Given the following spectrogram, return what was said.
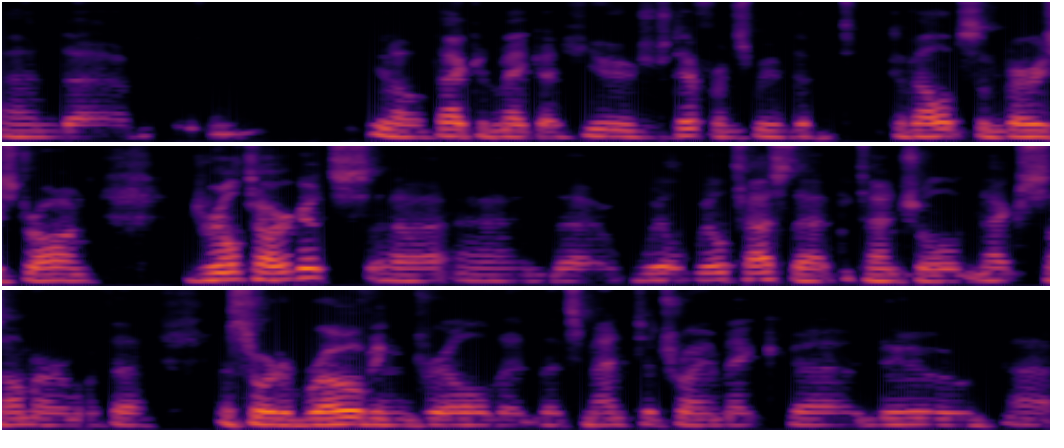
And, you know, that could make a huge difference. We've de- developed some very strong drill targets, uh, and uh, we'll we'll test that potential next summer with a, a sort of roving drill that, that's meant to try and make uh, new uh,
